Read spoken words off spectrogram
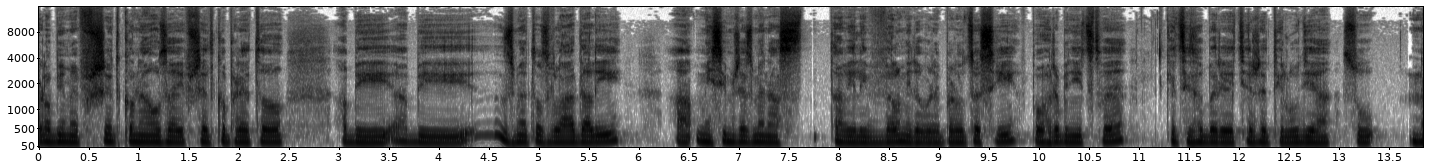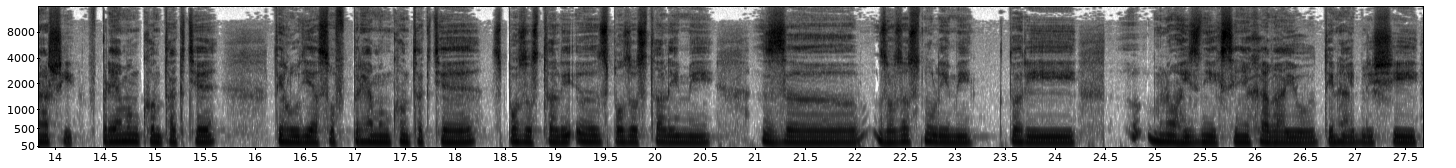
Robíme všetko naozaj, všetko preto, aby, aby sme to zvládali a myslím, že sme nastavili veľmi dobré procesy v pohrebníctve, keď si zoberiete, že tí ľudia sú naši v priamom kontakte, tí ľudia sú v priamom kontakte s, pozostali, s pozostalými, s, so zosnulými, ktorí mnohí z nich si nechávajú tí najbližší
